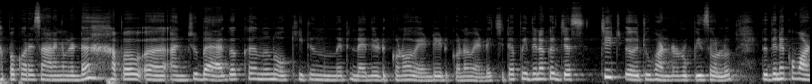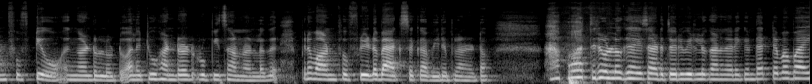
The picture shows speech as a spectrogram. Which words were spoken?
അപ്പോൾ കുറേ സാധനങ്ങളുണ്ട്. അപ്പോൾ അഞ്ചു ബാഗൊക്കെ ഒന്ന് നോക്കിയിട്ട് നിന്നിട്ടുണ്ടായിരുന്നു. എടുക്കണോ വേണ്ട എടുക്കണോ വേണ്ട വെച്ചിട്ട്. അപ്പോൾ ഇതിനൊക്കെ ജസ്റ്റ് ടു ഹൺഡ്രഡ് റുപ്പീസ് ഉള്ളൂ. ഇത് ഇതിനൊക്കെ വൺ ഫിഫ്റ്റിയോ എങ്ങാണ്ടുള്ളൂ കേട്ടോ അല്ല ടു ഹൺഡ്രഡ് റുപ്പീസാണ് ഉള്ളത്. പിന്നെ വൺ ഫിഫ്റ്റിയുടെ ബാഗ്സൊക്കെ അവൈലബിൾ ആണ് കേട്ടോ അപ്പോൾ അത്രേ ഉള്ളൂ ഗൈസ് അടുത്തൊരു വീട്ടിൽ കാണുന്നവരേക്കും ടെറ്റ. ബൈ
